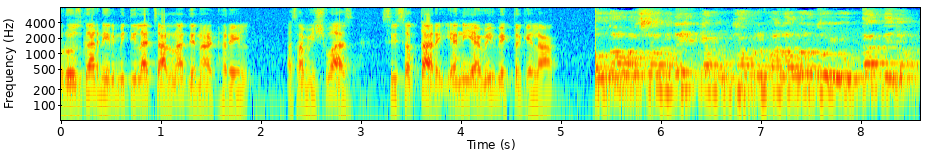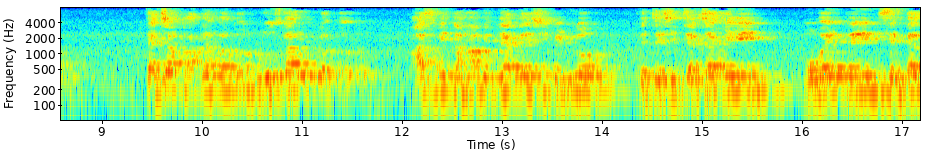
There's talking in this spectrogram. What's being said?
रोजगार निर्मितीला चालना देणार ठरेल असा विश्वास श्री सत्तार यांनी यावेळी व्यक्त केला. चौदा वर्षामध्ये इतक्या मोठ्या प्रमाणावर जो योगदान दिला त्याच्या माध्यमातून रोजगार उपलब्ध होतो. आज मी दहा विद्यार्थ्यांशी भेटलो त्याच्याशी चर्चा केली मोबाईल ट्रेनिंग सेंटर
